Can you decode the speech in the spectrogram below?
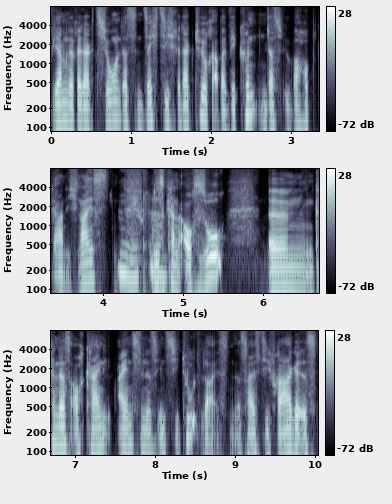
wir haben eine Redaktion, das sind 60 Redakteure, aber wir könnten das überhaupt gar nicht leisten. Nee, und es kann auch so ähm, kann das auch kein einzelnes Institut leisten. Das heißt, die Frage ist,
